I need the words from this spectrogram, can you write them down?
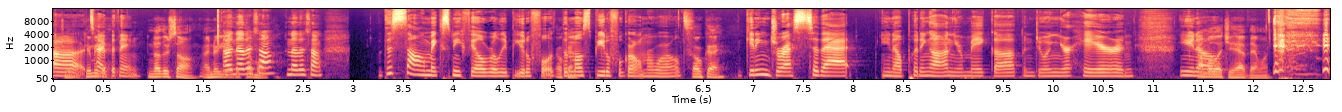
uh, type of thing Another song. I know you another song another song this song makes me feel really beautiful It's the most beautiful girl in the world Okay. getting dressed to that you know putting on your makeup and doing your hair and you know. I'm gonna let you have that one.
